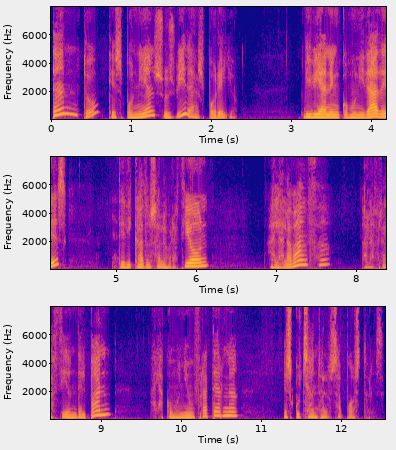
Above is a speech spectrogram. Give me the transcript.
tanto que exponían sus vidas por ello. Vivían en comunidades dedicados a la oración, a la alabanza, a la fracción del pan, a la comunión fraterna, escuchando a los apóstoles.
